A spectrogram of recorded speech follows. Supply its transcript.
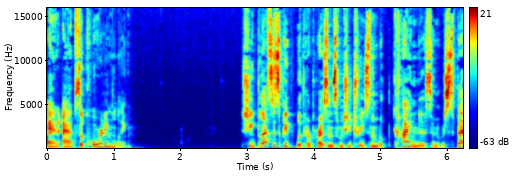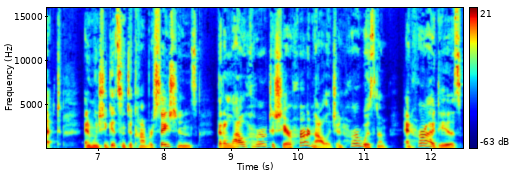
and acts accordingly. She blesses people with her presence when she treats them with kindness and respect, and when she gets into conversations that allow her to share her knowledge and her wisdom and her ideas,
